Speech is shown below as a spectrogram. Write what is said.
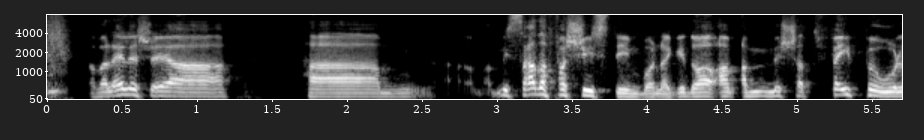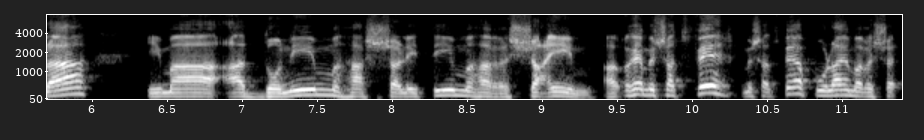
אבל אלה שה... משרד הפשיסטים, בוא נגיד, או המשתפי פעולה עם האדונים השליטים הרשעים. אוקיי, משתפי, משתפי הפעולה עם הרשעים,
